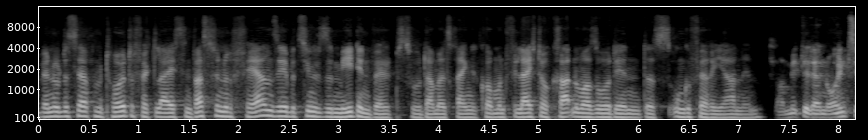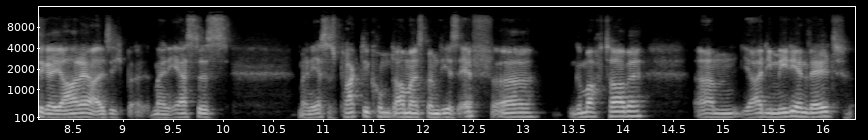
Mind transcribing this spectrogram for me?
wenn du das ja mit heute vergleichst, in was für eine Fernseh- bzw. Medienwelt bist du damals reingekommen und vielleicht auch gerade nochmal so den, das ungefähre Jahr nennen? Das war Mitte der 90er Jahre, als ich mein erstes, mein erstes Praktikum damals beim DSF äh, gemacht habe. Ähm, ja, die Medienwelt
